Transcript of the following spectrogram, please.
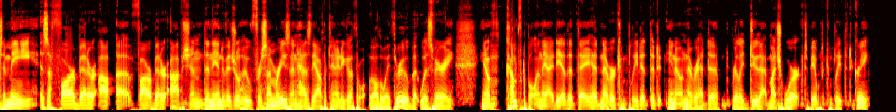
to me is a far better, op- uh, far better option than the individual who, for some reason, has the opportunity to go through, all the way through, but was very, you know, comfortable in the idea that they had never completed the, de- you know, never had to really do that much work to be able to complete the degree.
